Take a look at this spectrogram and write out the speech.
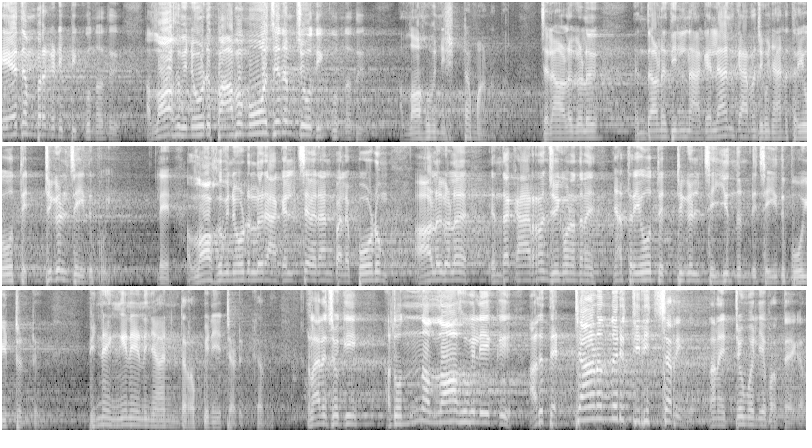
ഖേദം പ്രകടിപ്പിക്കുന്നത് അള്ളാഹുവിനോട് പാപമോചനം ചോദിക്കുന്നത് അള്ളാഹുവിന് ഇഷ്ടമാണ് ചില ആളുകൾ എന്താണ് ഇതിൽ നിന്ന് അകലാൻ കാരണം ചോദിക്കും ഞാൻ എത്രയോ തെറ്റുകൾ ചെയ്തു പോയി. അല്ലേ? അള്ളാഹുവിനോടുള്ള ഒരു അകൽച്ച വരാൻ പലപ്പോഴും ആളുകൾ എന്താ കാരണം ചോദിക്കുമ്പോൾ എന്താണ് ഞാൻ എത്രയോ തെറ്റുകൾ ചെയ്യുന്നുണ്ട് ചെയ്തു പോയിട്ടുണ്ട്. പിന്നെ എങ്ങനെയാണ് ഞാൻ എന്റെ റബ്ബിനേറ്റ് അടുക്കുന്നത് നിങ്ങളാലെ ചോക്കി അതൊന്ന് അള്ളാഹുവിലേക്ക് അത് തെറ്റാണെന്നൊരു തിരിച്ചറിവ്. അതാണ് ഏറ്റവും വലിയ പ്രത്യേകത.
